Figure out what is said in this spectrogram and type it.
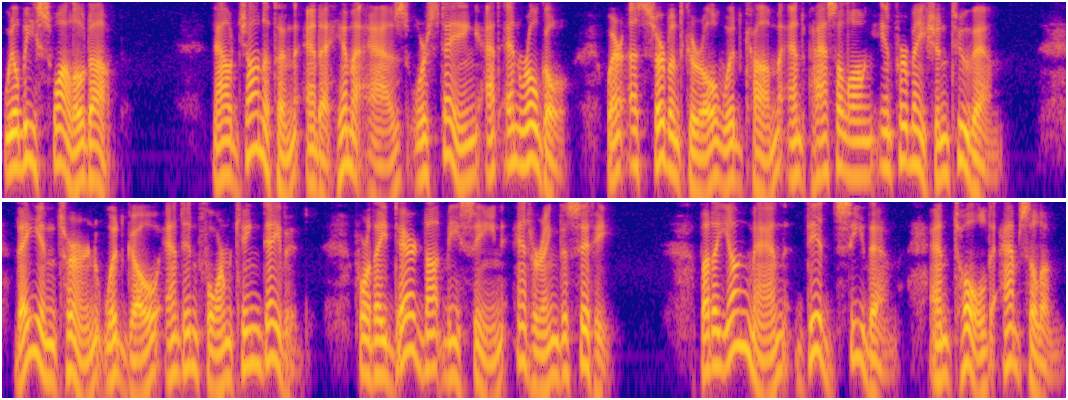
will be swallowed up. Now Jonathan and Ahimaaz were staying at Enrogel, where a servant girl would come and pass along information to them. They in turn would go and inform King David, for they dared not be seen entering the city. But a young man did see them, and told Absalom.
